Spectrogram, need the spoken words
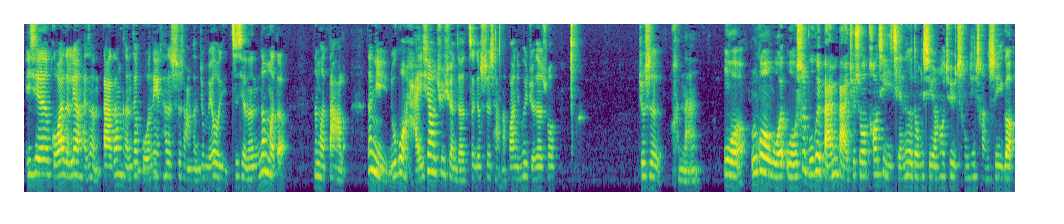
一些国外的量还是很大，但可能在国内它的市场可能就没有之前的那么的那么大了。那你如果还是要去选择这个市场的话，你会觉得说就是很难。我如果我我是不会百分百就说抛弃以前那个东西，然后去重新尝试一个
